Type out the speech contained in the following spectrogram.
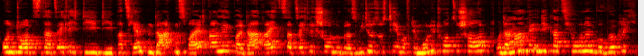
Und dort ist tatsächlich die, die Patientendaten zweitrangig, weil da reicht es tatsächlich schon, über das Videosystem auf dem Monitor zu schauen. Und dann haben wir Indikationen, wo wirklich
